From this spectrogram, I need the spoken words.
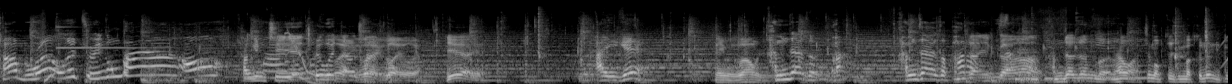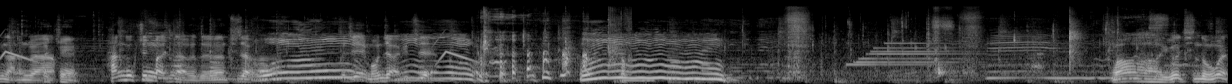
아 뭐야 오늘 주인공 다야. 어. 파김치의 최고의 짤 이거야, 이거야, 이거야. 얘야 얘. 아 이게 네, 이거. 감자전인가? 감자에서 파가. 감자니까 감자전하고 같이 먹듯이 막 그런 느낌 나는 거야. 그렇지. 한국식 맛이 나거든 피자가. 음. 그지 뭔지 알겠지? 음. 와 이거 진짜 너무.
